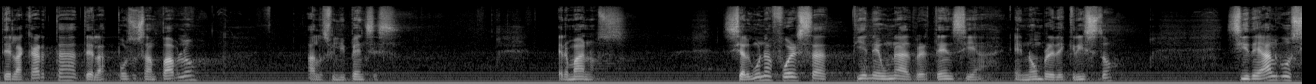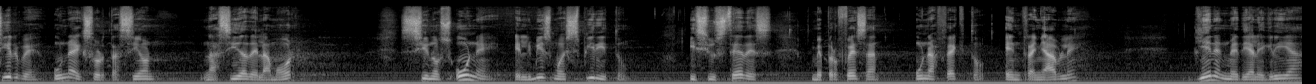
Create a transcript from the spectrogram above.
De la carta del apóstol San Pablo a los filipenses. Hermanos, si alguna fuerza tiene una advertencia en nombre de Cristo, si de algo sirve una exhortación nacida del amor, si nos une el mismo espíritu y si ustedes me profesan un afecto entrañable, llénenme de alegría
